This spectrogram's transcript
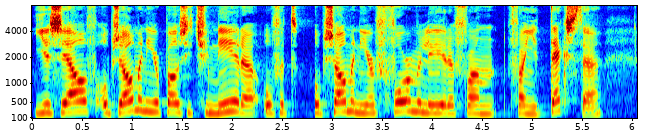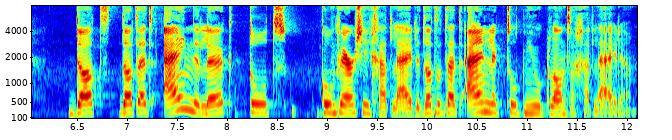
jezelf op zo'n manier positioneren of het op zo'n manier formuleren van, van je teksten, dat dat uiteindelijk tot conversie gaat leiden, dat het uiteindelijk tot nieuwe klanten gaat leiden.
